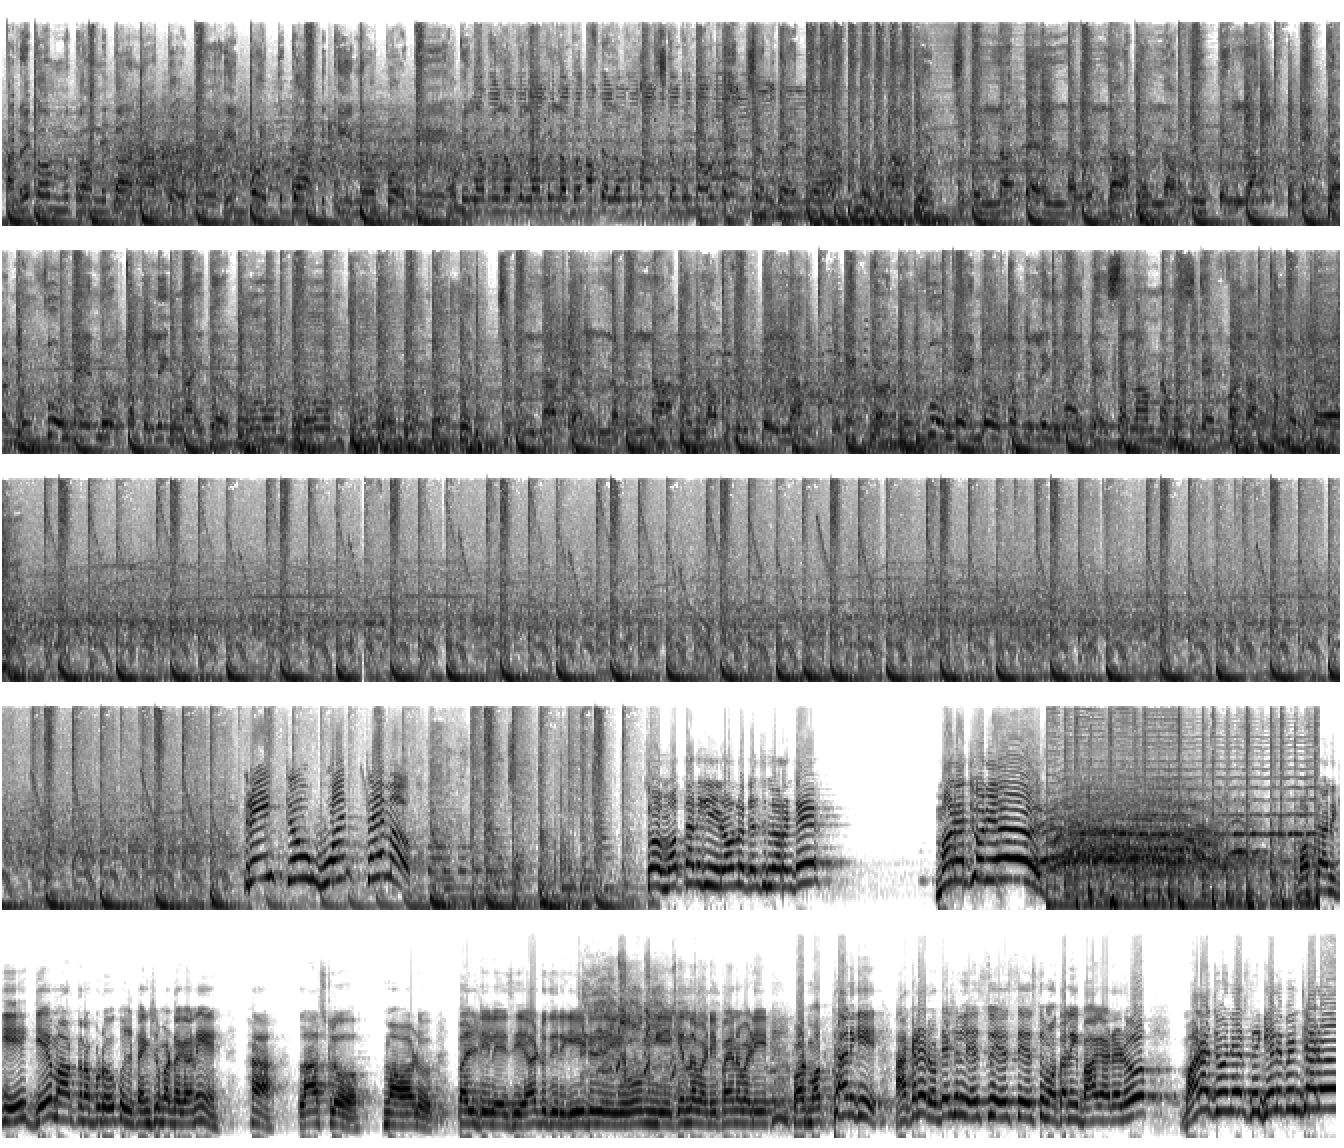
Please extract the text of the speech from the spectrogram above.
అరే కమ్ము కమ్ముతా నాతోటి ఈ పోటు గాడికి నో పోటీ okay love love love love after love hot stove no tension baby నువ్వు నా పుచ్చి పిల్ల తెల్ల పిల్ల ఐ లవ్ యూ పిల్ల కప్లింగ్ అయితే సలాం నమస్తే వనకం baby three two one time up so మొత్తానికి ఈ రౌండ్లో గెలిచింది ఎవరంటే? మన జూనియర్స్ మొత్తానికి గేమ్ ఆడుతున్నప్పుడు కొంచెం టెన్షన్ పడ్డా కానీ లాస్ట్లో మా వాడు పల్టీలేసి అటు తిరిగి ఇటు తిరిగి వంగి కింద పడి పైన పడి వాడు మొత్తానికి అక్కడే రొటేషన్లు వేస్తూ వేస్తూ వేస్తూ మొత్తానికి బాగా ఆడాడు. మన జూనియర్స్ని గెలిపించాడు!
